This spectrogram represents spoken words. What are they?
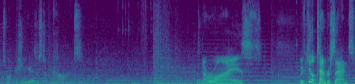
Just want to make sure you guys are still caught. Because number-wise, we've killed 10%,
